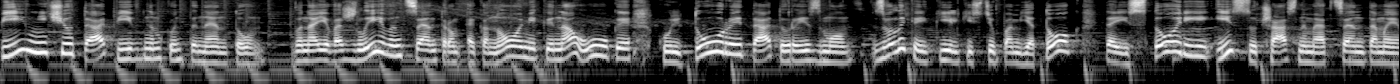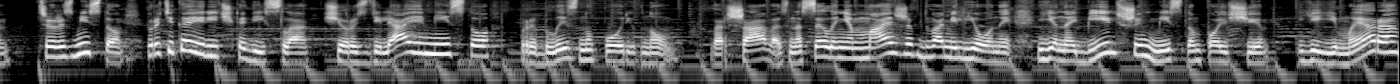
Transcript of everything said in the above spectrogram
північю та півднем континенту. Вона є важливим центром економіки, науки, культури та туризму з великою кількістю пам'яток та історії із сучасними акцентами. Через місто протікає річка Вісла, що розділяє місто приблизно порівну. Варшава з населенням майже в 2 мільйони є найбільшим містом Польщі. Її мера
